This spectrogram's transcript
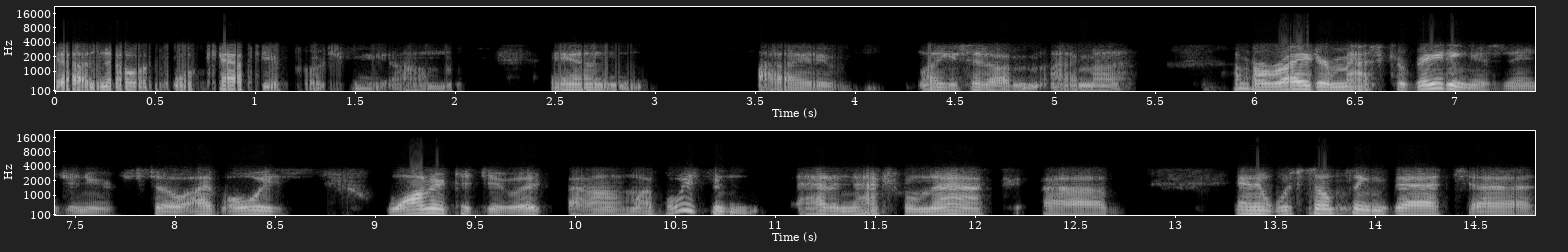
yeah no well Kathy approached me um and I like I said I'm I'm a I'm a writer masquerading as an engineer so I've always wanted to do it. Um, I've always been had a natural knack, uh, and it was something that uh,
